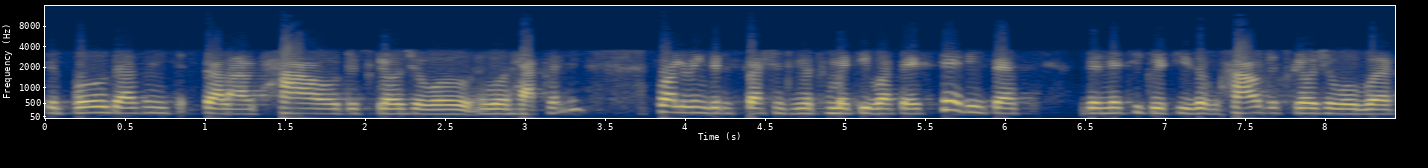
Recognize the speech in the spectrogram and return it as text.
The bill doesn't spell out how disclosure will, will happen. Following the discussions in the committee, what they've said is that the nitty gritties of how disclosure will work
